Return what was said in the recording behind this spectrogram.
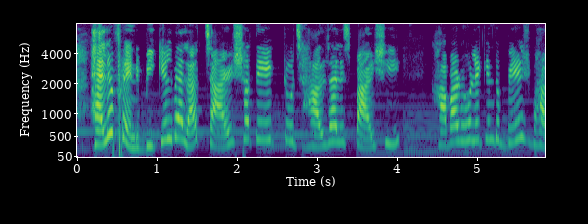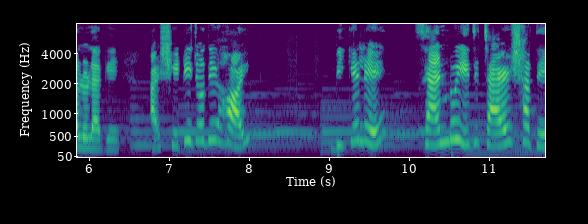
হ্যালো ফ্রেন্ড বিকেলবেলা চায়ের সাথে একটু ঝাল ঝাল স্পাইসি খাবার হলে কিন্তু বেশ ভালো লাগে। আর সেটি যদি হয় বিকেলে স্যান্ডউইচ চায়ের সাথে,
